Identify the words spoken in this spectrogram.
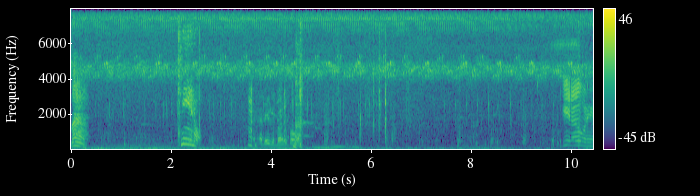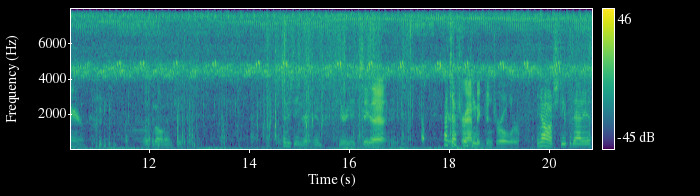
Ah, Kennel! That is a butterball. Get over here. Look at all them chickens. I just infuriates me. See that? That's Air a traffic freaking. controller. You know how stupid that is?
